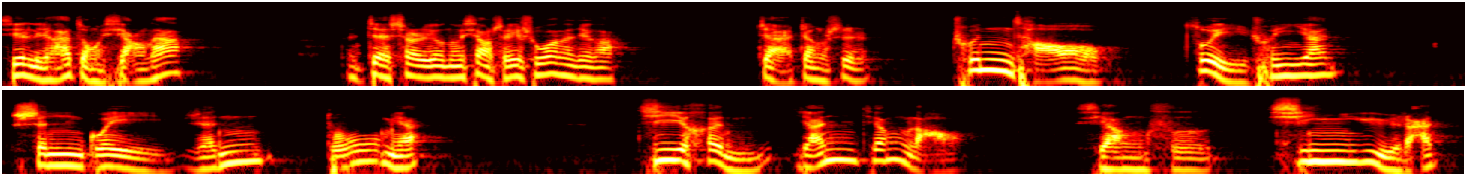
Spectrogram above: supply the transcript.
心里还总想他。这事儿又能向谁说呢？这个，这正是春草醉春烟，深闺人独眠。积恨岩浆老，相思。心欲燃，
